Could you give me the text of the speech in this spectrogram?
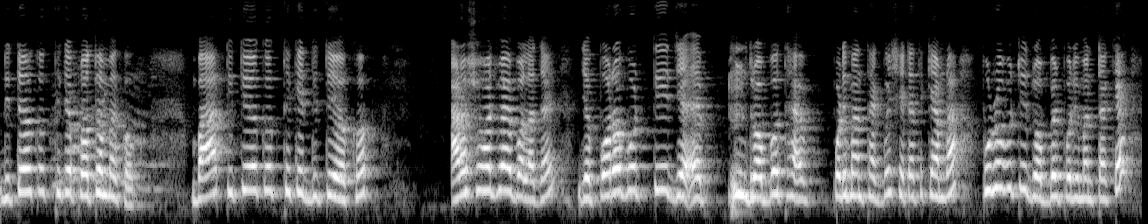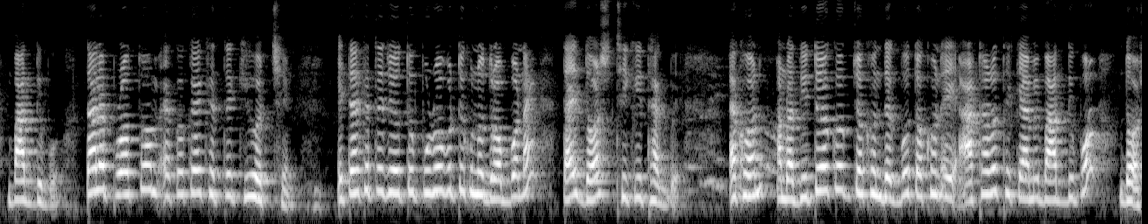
দ্বিতীয় একক থেকে প্রথম একক বা তৃতীয় একক থেকে দ্বিতীয় একক আরও সহজভাবে বলা যায় যে পরবর্তী যে দ্রব্য পরিমাণ থাকবে, সেটা থেকে আমরা পূর্ববর্তী দ্রব্যের পরিমাণটাকে বাদ দিব। তাহলে প্রথম এককের ক্ষেত্রে কি হচ্ছে? এটার ক্ষেত্রে যেহেতু পূর্ববর্তী কোনো দ্রব্য নাই, তাই দশ ঠিকই থাকবে। এখন আমরা দ্বিতীয় একক যখন দেখব, তখন এই আঠারো থেকে আমি বাদ দিব দশ।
